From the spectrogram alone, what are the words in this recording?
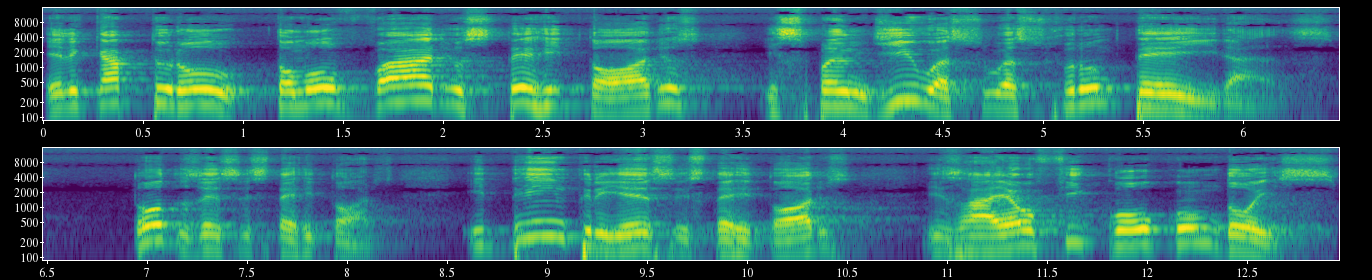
ele capturou, tomou vários territórios, expandiu as suas fronteiras, todos esses territórios. E dentre esses territórios, Israel ficou com dois.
